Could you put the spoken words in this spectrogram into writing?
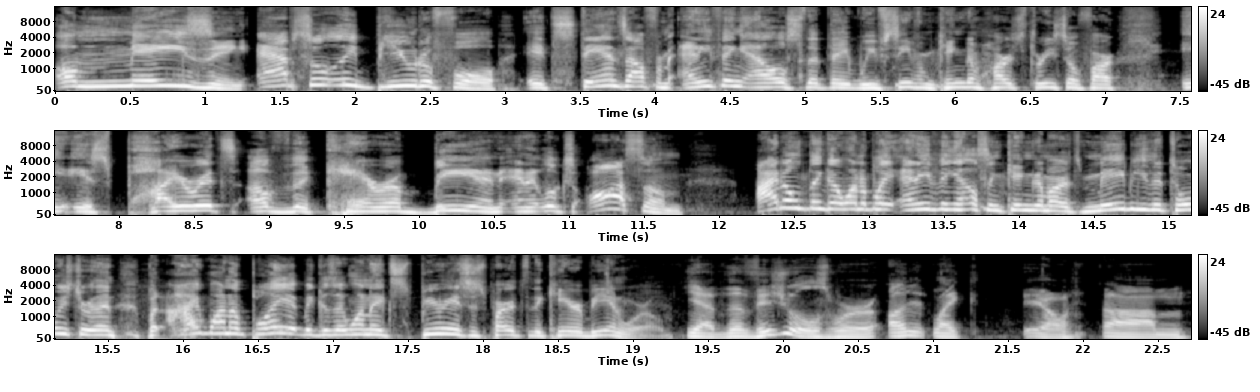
amazing, absolutely beautiful. It stands out from anything else that they we've seen from Kingdom Hearts 3 so far. It is Pirates of the Caribbean and it looks awesome. I don't think I want to play anything else in Kingdom Hearts. Maybe the Toy Story Land, but I want to play it because I want to experience this Pirates of the Caribbean world. Yeah, the visuals were un like you know um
